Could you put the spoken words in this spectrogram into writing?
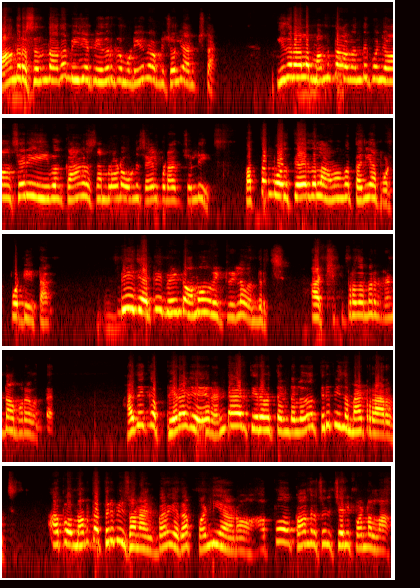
காங்கிரஸ் இருந்தால் தான் பிஜேபி எதிர்க்க முடியும்னு அப்படி சொல்லி அனுப்பிச்சிட்டாங்க. இதனால மம்தா வந்து கொஞ்சம் சரி இவன் காங்கிரஸ் நம்மளோட ஒன்றும் செயல்படாதுன்னு சொல்லி பத்தொன்பது தேர்தல் அவங்க தனியா போட் பிஜேபி மீண்டும் அமோக விக்டரியில வந்துருச்சு. ஆட்சிக்கு பிரதமர் ரெண்டாம் முறை வந்தார். அதுக்கு பிறகு 2022ல தான் திருப்பி இந்த மேட்டர் ஆரம்பிச்சது. அப்போ மம்தா திரும்பி சொன்னாங்க பாருங்க ஏதாவது பண்ணி ஆனோம் அப்போ காங்கிரஸ் வந்து சரி பண்ணலாம்.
